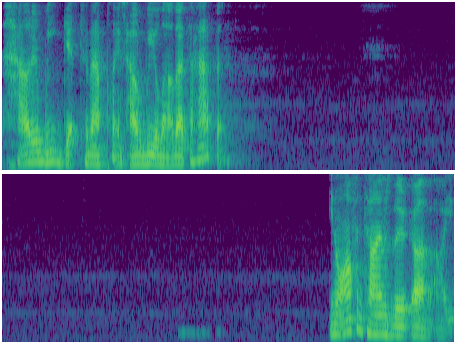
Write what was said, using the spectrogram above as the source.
how did we get to that place? How did we allow that to happen? You know, oftentimes there, uh, I,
